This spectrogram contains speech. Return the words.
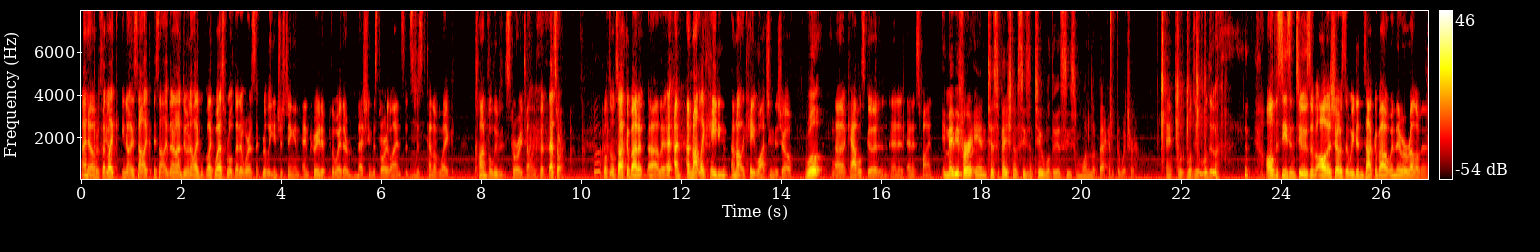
I know, but like end. you know, it's not like it's not like they're not doing it like like Westworld did it, where it's like really interesting and, and creative the way they're meshing the storylines. Mm. It's just kind of like convoluted storytelling, but that's all right. We'll, we'll talk about it uh, later. I, I'm, I'm not like hating. I'm not like hate watching the show. Well, Uh, Cavill's good and and, it, and it's fine. And maybe for anticipation of season two, we'll do a season one look back at The Witcher. Hey, we'll, we'll do we'll do all the season twos of all the shows that we didn't talk about when they were relevant.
